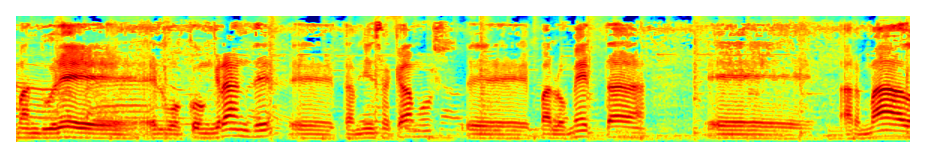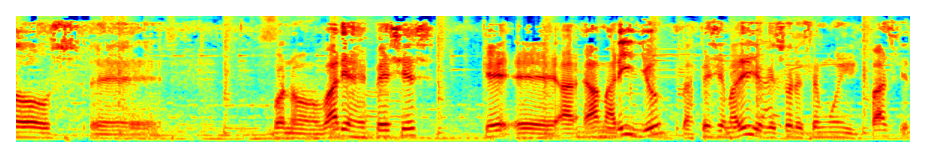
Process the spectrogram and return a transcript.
manduré el bocón grande, también sacamos palometa, armados, bueno, varias especies que eh, amarillo, la especie amarillo que suele ser muy fácil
